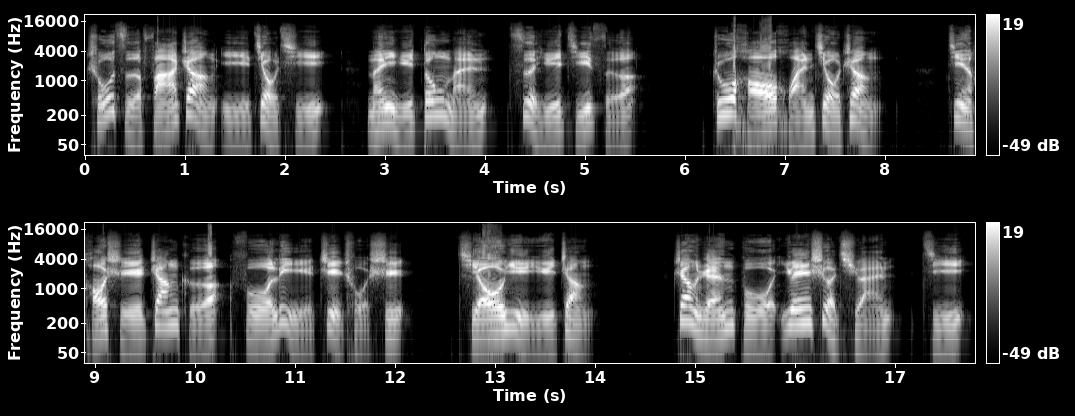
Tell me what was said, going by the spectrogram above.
楚子伐郑以救齐，门于东门，次于吉泽。诸侯还救郑，晋侯使张革辅力至楚师，求遇于郑。郑人捕渊射犬。即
